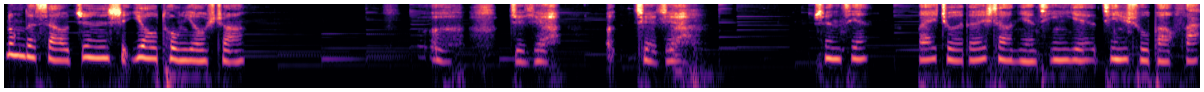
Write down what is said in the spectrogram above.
弄得小俊是又痛又爽。呃，姐姐，呃，姐姐，瞬间。白灼的少年精液尽数爆发，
